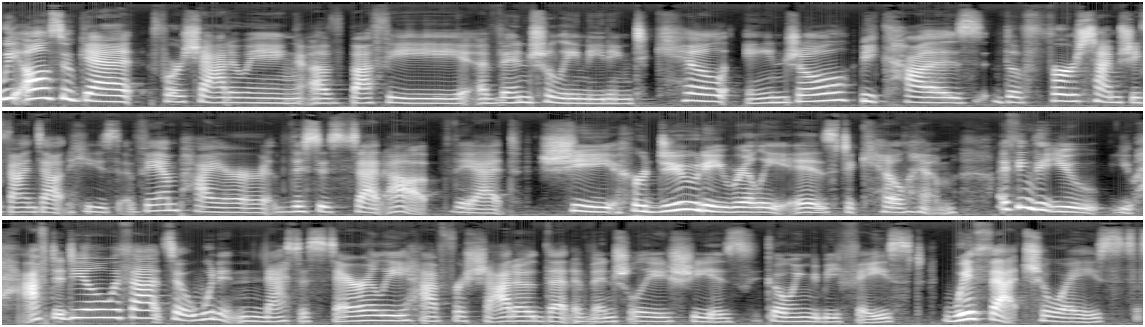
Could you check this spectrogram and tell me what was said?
we also get foreshadowing of Buffy eventually needing to kill Angel because the first time she finds out he's a vampire, this is set up that she her duty really is to kill him. I think that you you have to deal with that, so it wouldn't necessarily have foreshadowed that eventually she is going to be faced with that choice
